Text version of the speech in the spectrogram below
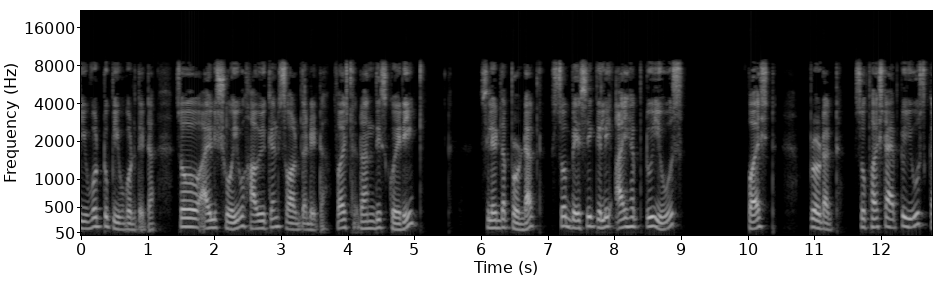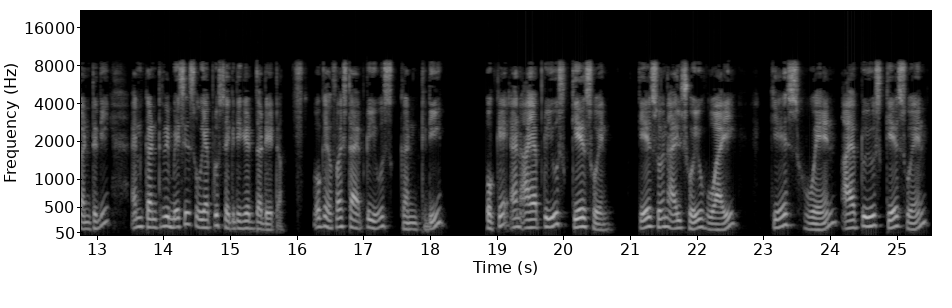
pivot to pivot data. So i will show you how you can solve the data. First run this query. Select the product. So basically i have to use first product. So first i have to use country and country basis we have to segregate the data. Okay first i have to use country. Okay and i have to use case when. Case when i'll show you why. Case when i have to use case when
